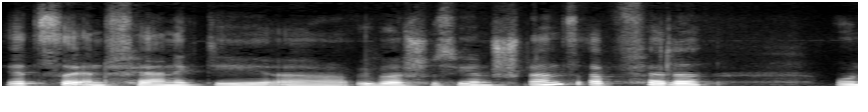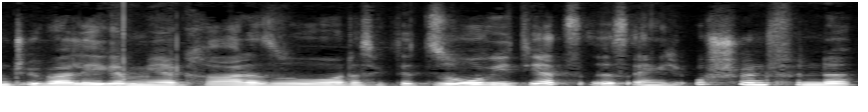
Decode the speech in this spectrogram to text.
Jetzt entferne ich die äh, überschüssigen Stanzabfälle und überlege mir gerade so, dass ich das so, wie es jetzt ist, eigentlich auch schön finde.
